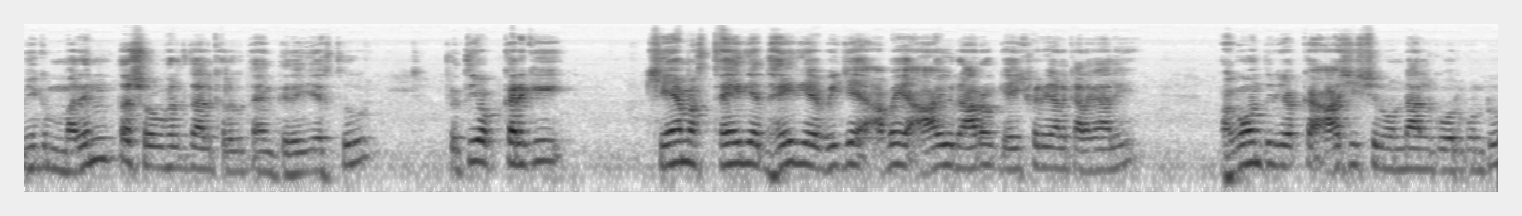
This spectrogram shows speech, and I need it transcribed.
మీకు మరింత శుభ ఫలితాలు కలుగుతాయని తెలియజేస్తూ ప్రతి ఒక్కరికి క్షేమ స్థైర్య ధైర్య విజయ అభయ ఆయుర ఆరోగ్య ఐశ్వర్యాలు కలగాలి. భగవంతుడి యొక్క ఆశీస్సులు ఉండాలని కోరుకుంటూ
